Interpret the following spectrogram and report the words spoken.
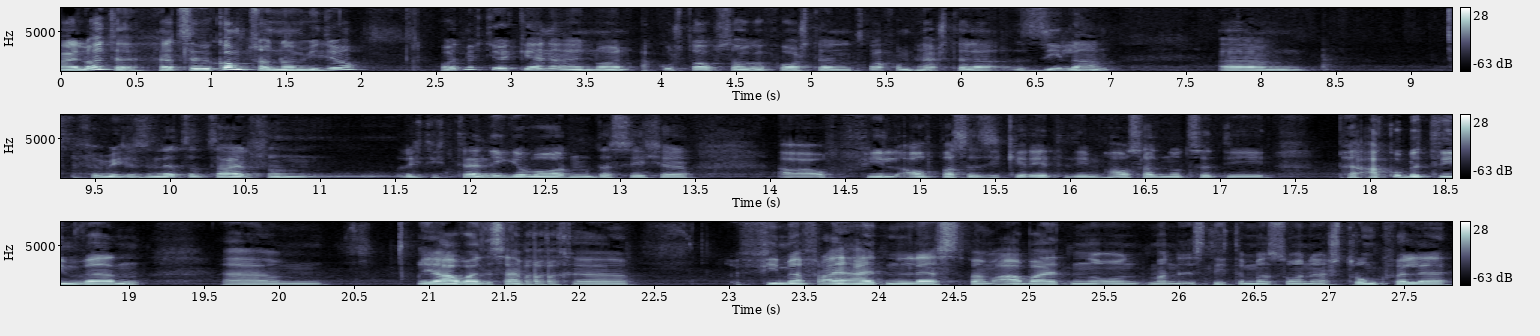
Hi Leute, herzlich willkommen zu einem neuen Video. Heute möchte ich euch gerne einen neuen Akkustaubsauger vorstellen und zwar vom Hersteller Silan. Ähm, für mich ist in letzter Zeit schon richtig trendy geworden, dass ich äh, auf viel aufpasse, dass ich Geräte, die im Haushalt nutze, die per Akku betrieben werden. Ähm, ja, weil das einfach äh, viel mehr Freiheiten lässt beim Arbeiten und man ist nicht immer so an der Stromquelle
